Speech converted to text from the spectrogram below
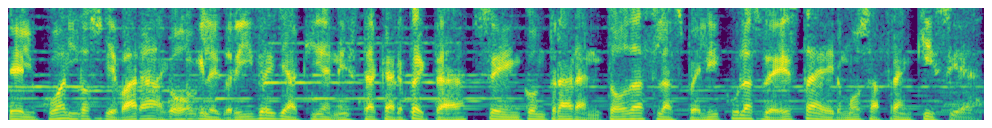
el cual los llevará a Google Drive y aquí en esta carpeta se encontrarán todas las películas de esta hermosa franquicia.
